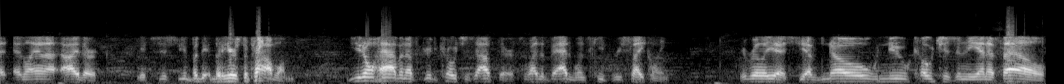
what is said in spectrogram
at Atlanta either. It's just, but but here's the problem: you don't have enough good coaches out there. It's why the bad ones keep recycling. It really is. You have no new coaches in the NFL,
